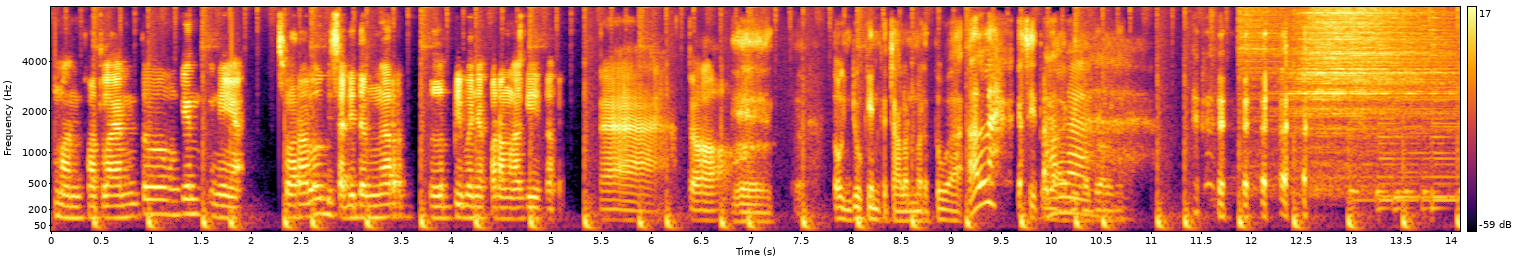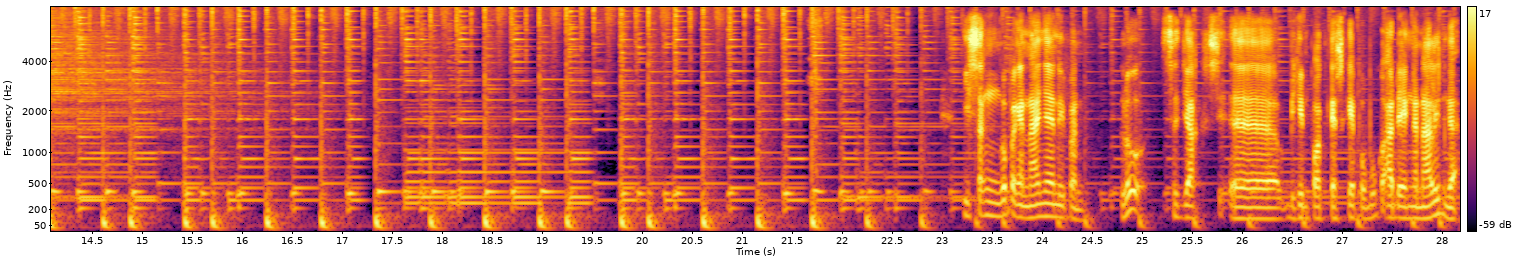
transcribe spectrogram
Manfaat lain itu mungkin ini ya, suara lo bisa didengar lebih banyak orang lagi kali. Nah tuh. Gitu. Tunjukin ke calon mertua. Alah, ke situ lagi ngobrolnya. Iseng gue pengen nanya nih Van Lu sejak eh, bikin podcast Kepo Buku ada yang kenalin nggak?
